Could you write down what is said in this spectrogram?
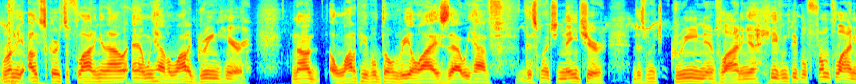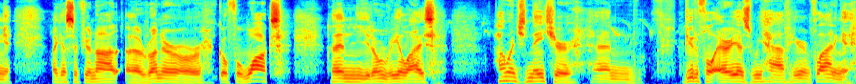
We're on the outskirts of Vlaardingen now and we have a lot of green here. Now, a lot of people don't realize that we have this much nature, this much green in Vlaardingen, even people from Vlaardingen. I guess if you're not a runner or go for walks, then you don't realize how much nature and beautiful areas we have here in Vlaardingen.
